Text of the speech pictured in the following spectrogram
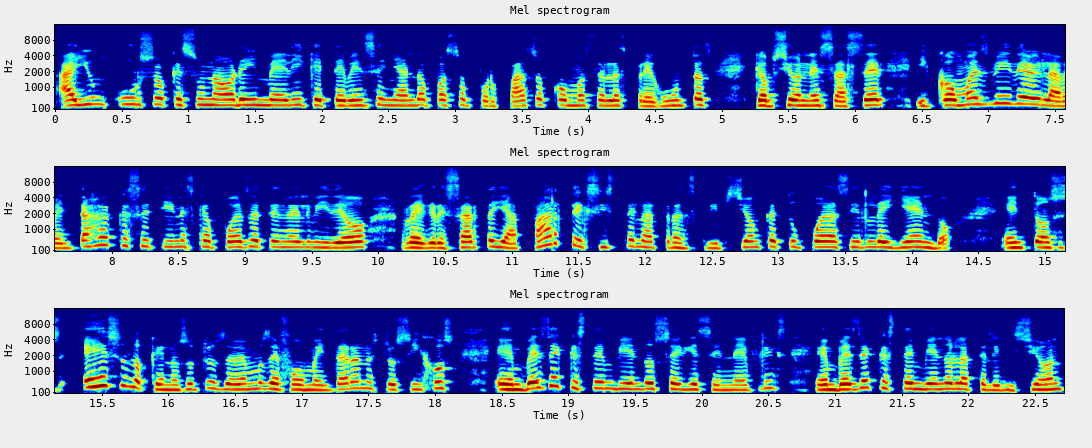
hay un curso que es una hora y media y que te va enseñando paso por paso cómo hacer las preguntas, qué opciones hacer y cómo es video y la ventaja que se tiene es que puedes detener el video, regresarte y aparte existe la transcripción que tú puedas ir leyendo. Entonces, eso es lo que nosotros debemos de fomentar a nuestros hijos en vez de que estén viendo series en Netflix, en vez de que estén viendo la televisión,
